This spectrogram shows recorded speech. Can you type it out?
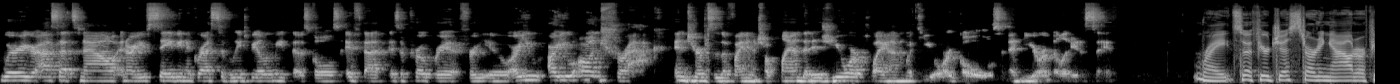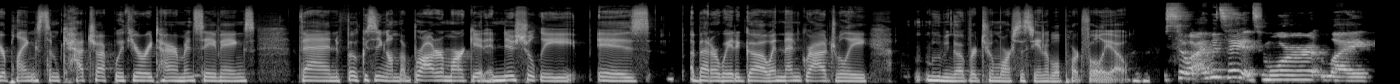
where are your assets now, and are you saving aggressively to be able to meet those goals if that is appropriate for you? Are you are you on track in terms of the financial plan that is your plan with your goals and your ability to save? Right. So if you're just starting out or if you're playing some catch up with your retirement savings, then focusing on the broader market mm-hmm. initially is a better way to go. And then gradually moving over to a more sustainable portfolio? Mm-hmm. So I would say it's more like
